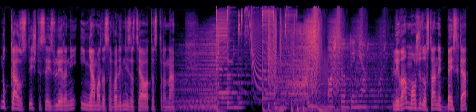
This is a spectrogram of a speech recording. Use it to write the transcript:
но казусите ще са изолирани и няма да са валидни за цялата страна още от деня. Ливан може да остане без хляб,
